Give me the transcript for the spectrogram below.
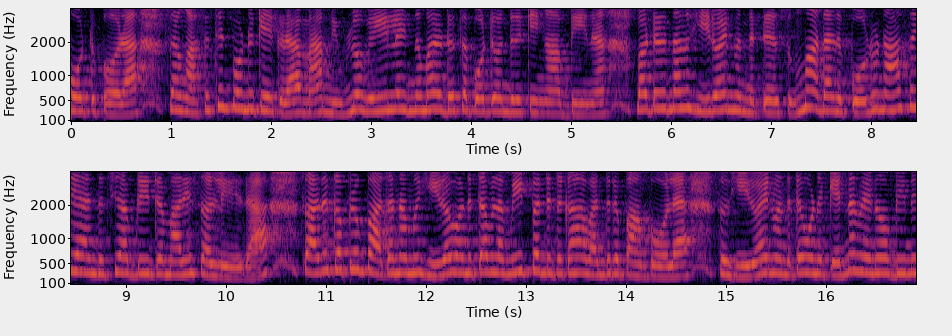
போட்டு போகிறா ஸோ அவங்க அசிஸ்டன்ட் பொண்ணு கேட்குறா மேம் இவ்வளோ வெயிலில் இந்த மாதிரி ட்ரெஸ்ஸை போட்டு வந்திருக்கீங்க அப்படின்னு. பட் இருந்தாலும் ஹீரோயின் வந்துட்டு சும்மா தான் அது போடணும்னு ஆசையாக இருந்துச்சு அப்படின்ற மாதிரி சொல்லிடுறா. ஸோ அதுக்கப்புறம் பார்த்தா நம்ம ஹீரோ வந்துட்டு அவளை மீட் பண்ணுறதுக்காக வந்திருப்பான் போல். ஸோ ஹீரோயின் வந்துட்டு உனக்கு என்ன வேணும் அப்படின்னு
